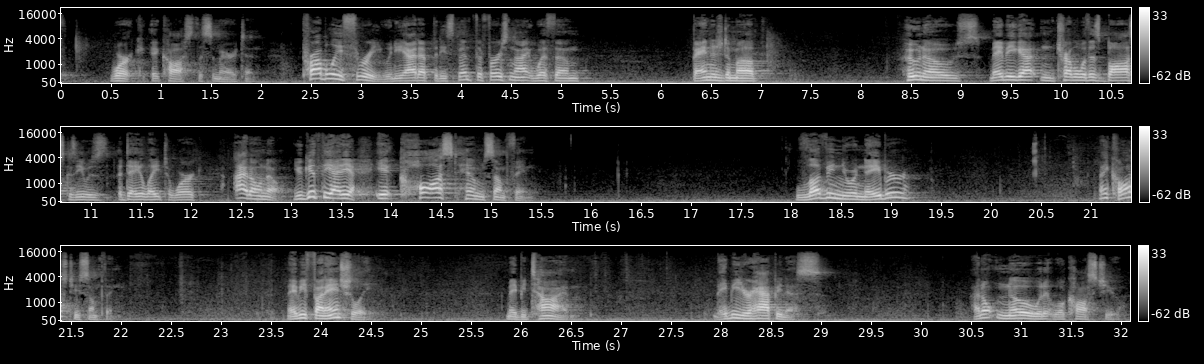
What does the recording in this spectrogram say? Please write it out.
work it cost the Samaritan. Probably three when you add up that he spent the first night with them, bandaged him up. Who knows? Maybe he got in trouble with his boss because he was a day late to work. I don't know. You get the idea. It cost him something. Loving your neighbor may cost you something. Maybe financially, maybe time, maybe your happiness. I don't know what it will cost you.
